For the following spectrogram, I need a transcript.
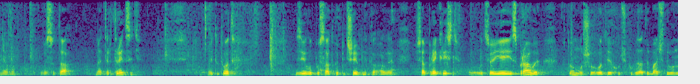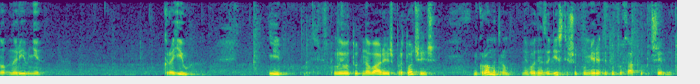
У нього висота 1,30 м. І тут от зіло посадку підшипника, але вся прикрість цієї справи в тому, що от я хочу показати, бачите, воно на рівні країв. І коли отут наварюєш, проточуєш, мікрометром не годен залізти, щоб поміряти ту посадку підшипника.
